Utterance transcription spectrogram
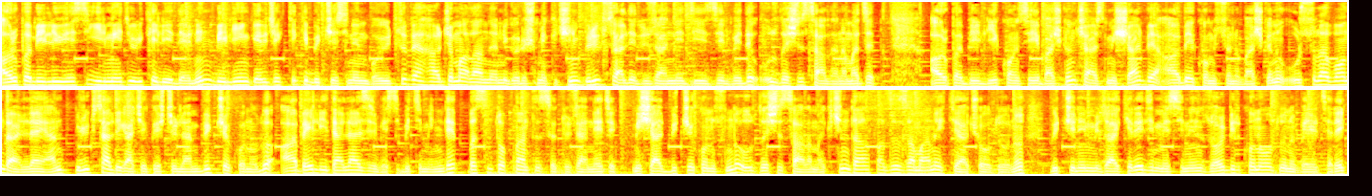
Avrupa Birliği üyesi 27 ülke liderinin birliğin gelecekteki bütçesinin boyutu ve harcama alanlarını görüşmek için Brüksel'de düzenlediği zirvede uzlaşı sağlanamadı. Avrupa Birliği Konseyi Başkanı Charles Michel ve AB Komisyonu Başkanı Ursula von der Leyen, Brüksel'de gerçekleştirilen bütçe konulu AB Liderler Zirvesi bitiminde basın toplantısı düzenledi. Michel bütçe konusunda uzlaşı sağlamak için daha fazla zamana ihtiyaç olduğunu, bütçenin müzakere edilmesinin zor bir konu olduğunu belirterek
